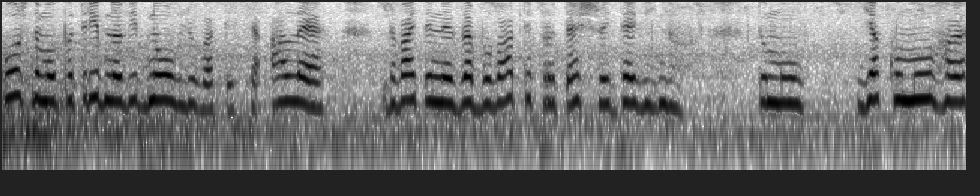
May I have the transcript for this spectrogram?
Кожному потрібно відновлюватися, але давайте не забувати про те, що йде війна. Тому якомога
